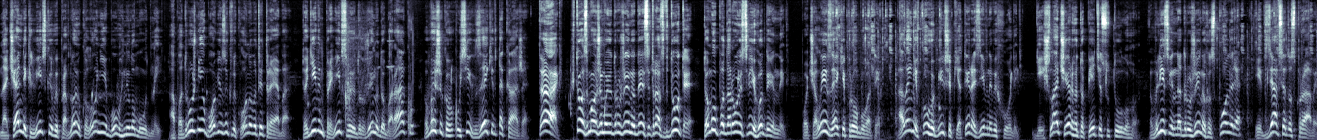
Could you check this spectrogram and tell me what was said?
Начальник львівської виправної колонії був гниломудний, а подружній обов'язок виконувати треба. Тоді він привів свою дружину до бараку, вишукав усіх зеків та каже: Так, хто зможе мою дружину 10 раз вдути, тому подарую свій годинник. Почали зеки пробувати, але ні в кого більше п'яти разів не виходить. Дійшла черга до Петі Сутулого. Вліз він на дружину господаря і взявся до справи.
